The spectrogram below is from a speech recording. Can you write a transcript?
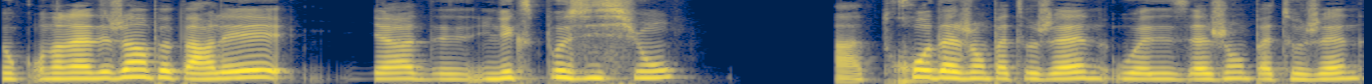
Donc on en a déjà un peu parlé, il y a une exposition à trop d'agents pathogènes ou à des agents pathogènes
